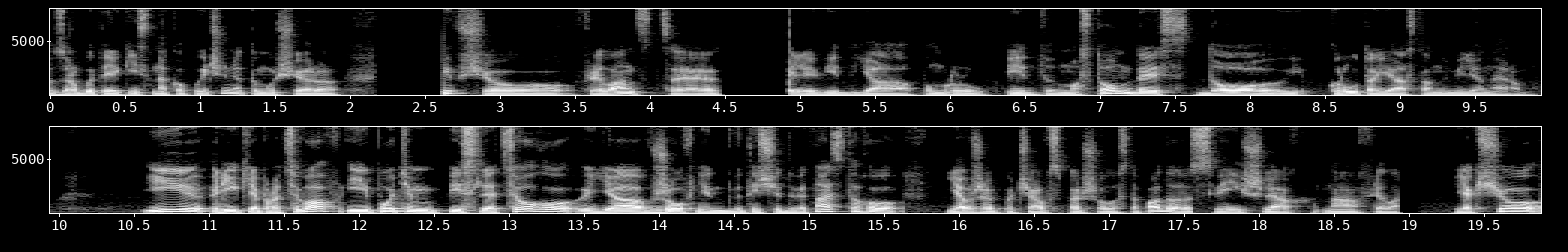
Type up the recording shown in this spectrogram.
зробити якісь накопичення, тому що я розумів, що фріланс це від я помру під мостом десь до круто, я стану мільйонером. І рік я працював, і потім після цього я в жовтні 2019-го я вже почав з 1 листопада свій шлях на фріланс. Якщо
